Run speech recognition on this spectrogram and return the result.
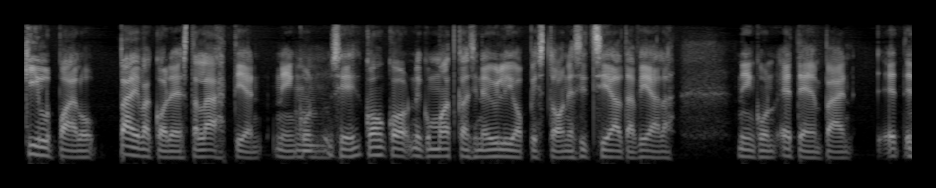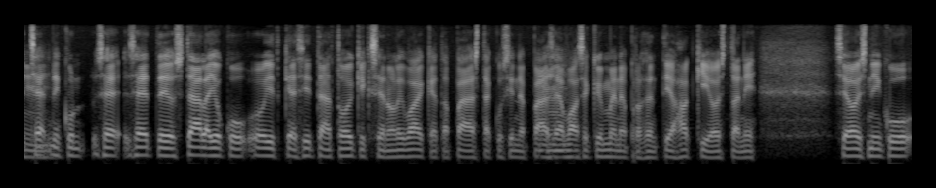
kilpailu päiväkodeista lähtien niin kuin, mm. si, koko niin kuin matkan sinne yliopistoon ja sitten sieltä vielä niin kuin eteenpäin. Et, et mm. se, niin kun se, se, että jos täällä joku itkee sitä, että oikeikseen oli vaikeaa päästä, kun sinne pääsee mm. vain se 10 prosenttia hakijoista, niin se olisi niin kuin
